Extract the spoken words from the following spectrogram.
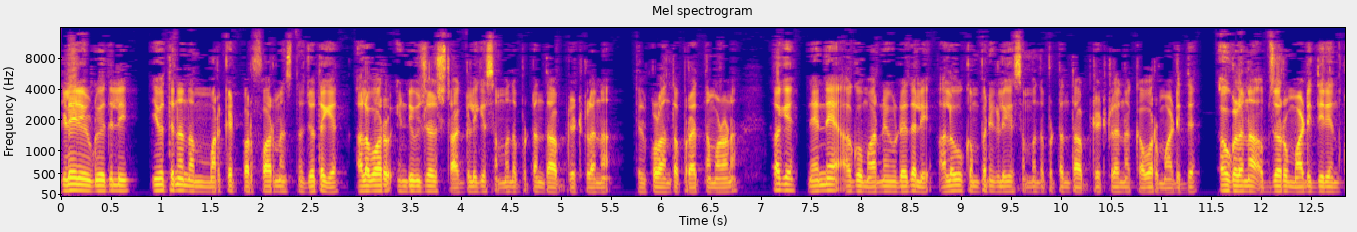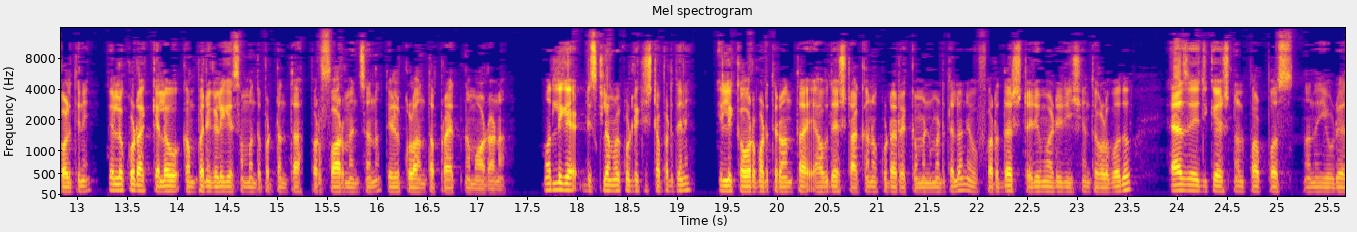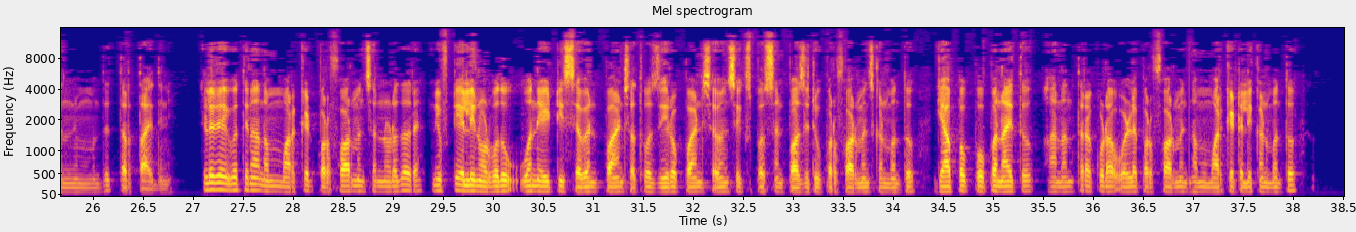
ಗೆಳೆಯರಿ, ವಿಡಿಯೋದಲ್ಲಿ ಇವತ್ತಿನ ನಮ್ಮ ಮಾರ್ಕೆಟ್ ಪರ್ಫಾರ್ಮೆನ್ಸ್ ಜೊತೆಗೆ ಹಲವಾರು ಇಂಡಿವಿಜುವಲ್ ಸ್ಟಾಕ್ ಗಳಿಗೆ ಸಂಬಂಧಪಟ್ಟಂತ ಅಪ್ಡೇಟ್ ಗಳನ್ನ ಪ್ರಯತ್ನ ಮಾಡೋಣ. ಹಾಗೆ ನಿನ್ನೆ ಹಾಗೂ ಮಾರ್ನಿಂಗ್ ವಿಡಿಯೋದಲ್ಲಿ ಹಲವು ಕಂಪನಿಗಳಿಗೆ ಸಂಬಂಧಪಟ್ಟಂತಹ ಅಪ್ಡೇಟ್ ಗಳನ್ನ ಕವರ್ ಮಾಡಿದ್ದೆ. ಅವುಗಳನ್ನ ಅಬ್ಸರ್ವ್ ಮಾಡಿದ್ದೀರಿ ಅಂದ್ಕೊಳ್ತೀನಿ. ಎಲ್ಲೂ ಕೂಡ ಕೆಲವು ಕಂಪನಿಗಳಿಗೆ ಸಂಬಂಧಪಟ್ಟಂತಹ ಪರ್ಫಾರ್ಮೆನ್ಸ್ ಅನ್ನು ತಿಳ್ಕೊಳ್ಳುವಂತ ಪ್ರಯತ್ನ ಮಾಡೋಣ. ಮೊದಲಿಗೆ ಡಿಸ್ಕ್ಲೇಮರ್ ಕೊಡ್ಲಿಕ್ಕೆ ಇಷ್ಟಪಡ್ತೀನಿ. ಇಲ್ಲಿ ಕವರ್ ಮಾಡ್ತಿರುವಂಥ ಯಾವುದೇ ಸ್ಟಾಕ್ ಅನ್ನು ಕೂಡ ರೆಕಮೆಂಡ್ ಮಾಡ್ತಿಲ್ಲ. ನೀವು ಫರ್ದರ್ ಸ್ಟಡಿ ಮಾಡಿ ಡಿಸಿಷನ್ ತಗೊಳ್ಬಹುದು ಆಸ್ ಎಜುಕೇಶನಲ್ ಪರ್ಪಸ್ ನಾನು ಈ ವಿಡಿಯೋ ನಿಮ್ಮ ಮುಂದೆ ತರ್ತಾ ಇದ್ದೀನಿ. ಹೇಳಿದ್ರೆ ಇವತ್ತಿನ ನಮ್ಮ ಮಾರ್ಕೆಟ್ ಪರ್ಫಾರ್ಮೆನ್ಸ್ ಅನ್ನು ನೋಡೋದಾದ್ರೆ, ನಿಫ್ಟಿಯಲ್ಲಿ ನೋಡಬಹುದು ಒನ್ ಏಯ್ಟಿ ಸೆವೆನ್ ಪಾಯಿಂಟ್ಸ್ ಅಥವಾ zero point seven six percent positive performance ಕಂಡುಬಂತು ಗ್ಯಾಪ್ ಅಪ್ ಓಪನ್ ಆಯಿತು. ಆ ನಂತರ ಕೂಡ ಒಳ್ಳೆ ಪರ್ಫಾರ್ಮೆನ್ಸ್ ನಮ್ಮ ಮಾರ್ಕೆಟ್ ಅಲ್ಲಿ ಕಂಡುಬಂತು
